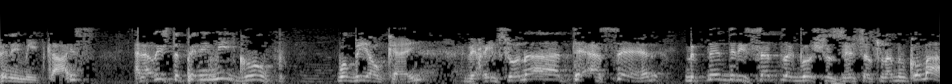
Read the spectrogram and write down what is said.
pinimit guys, and at least the pinimit group will be okay. והחיצונה תיאסר מפני דריסת רגלו של זה שאסורה במקומה.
